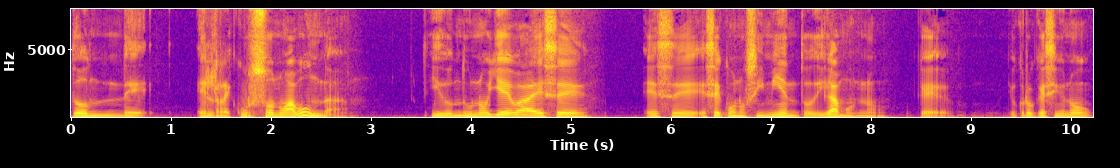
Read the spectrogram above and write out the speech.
donde el recurso no abunda y donde uno lleva ese, ese, ese conocimiento, digamos, ¿no? Que yo creo que si uno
